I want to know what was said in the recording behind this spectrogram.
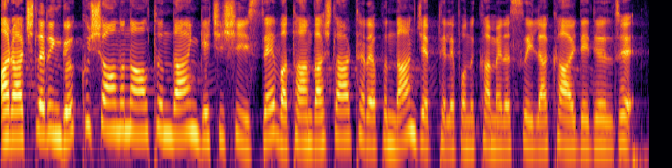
Araçların gökkuşağının altından geçişi ise vatandaşlar tarafından cep telefonu kamerasıyla kaydedildi.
